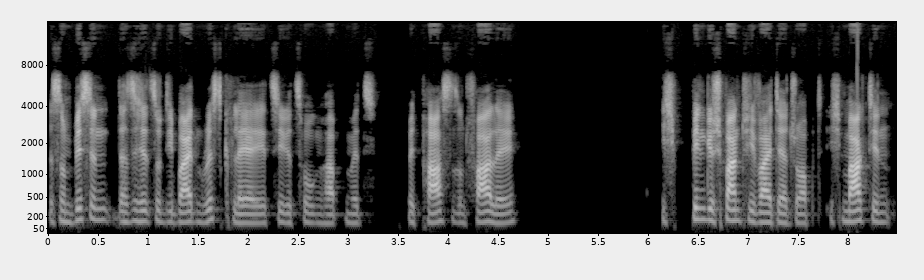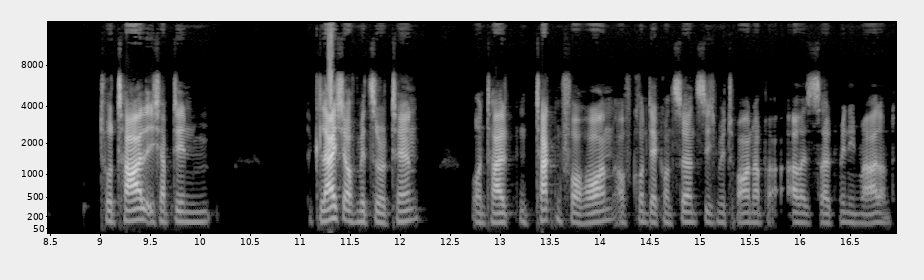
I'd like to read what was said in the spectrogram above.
Ist so ein bisschen, dass ich jetzt so die beiden Risk-Player jetzt hier gezogen habe mit, mit Parsons und Farley. Ich bin gespannt, wie weit der droppt. Ich mag den total. Ich habe den gleich auf mit Rotin und halt einen Tacken vor Horn, aufgrund der Concerns, die ich mit Horn habe, aber es ist halt minimal und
